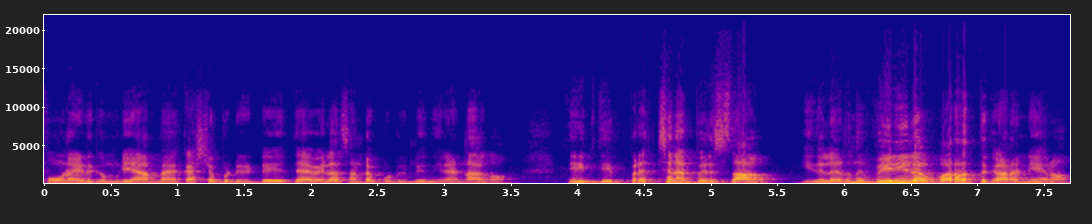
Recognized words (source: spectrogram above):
ஃபோனை எடுக்க முடியாமல் கஷ்டப்பட்டுக்கிட்டு தேவையில்லாத சண்டை போட்டுக்கிட்டு இருந்தீங்கன்னா என்ன ஆகும்? திருப்பி திருப்பி பிரச்சனை பெருசாகும் இதுலேருந்து வெளியில் வர்றதுக்கான நேரம்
